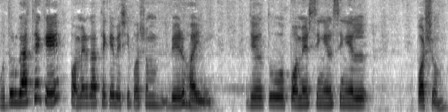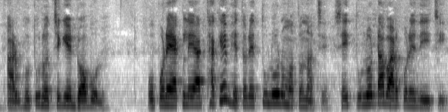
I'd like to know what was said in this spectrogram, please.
ভুতুর গা থেকে পমের গা থেকে বেশি পশম বের হয়নি। যেহেতু ও পমের সিঙ্গেল সিঙ্গেল পশম, আর ভুতুর হচ্ছে গিয়ে ডবল। ওপরে এক লেয়ার থাকে, ভেতরে তুলোর মতন আছে। সেই তুলোটা বার করে দিয়েছি।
